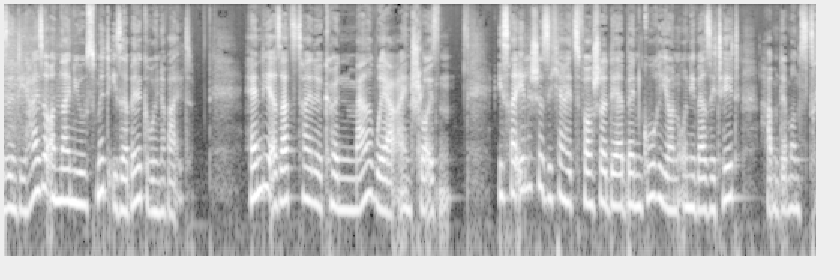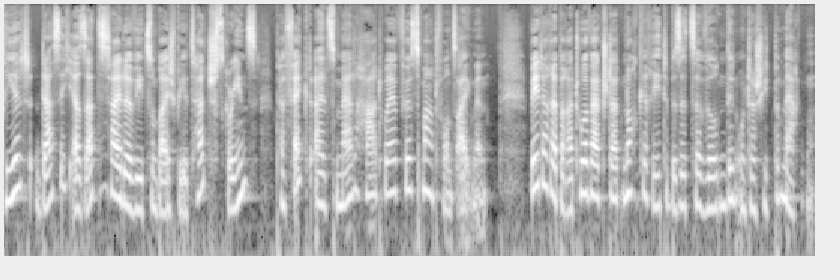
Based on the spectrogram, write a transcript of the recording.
sind die Heise Online News mit Isabel Grünewald. Handy-Ersatzteile können Malware einschleusen. Israelische Sicherheitsforscher der Ben Gurion Universität haben demonstriert, dass sich Ersatzteile wie zum Beispiel Touchscreens perfekt als Mal-Hardware für Smartphones eignen. Weder Reparaturwerkstatt noch Gerätebesitzer würden den Unterschied bemerken.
